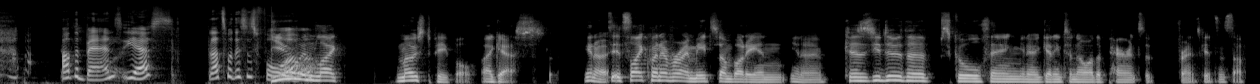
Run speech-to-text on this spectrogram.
Other bands, yes. That's what this is for. you and like most people i guess you know it's like whenever i meet somebody and you know because you do the school thing you know getting to know other parents of friends kids and stuff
